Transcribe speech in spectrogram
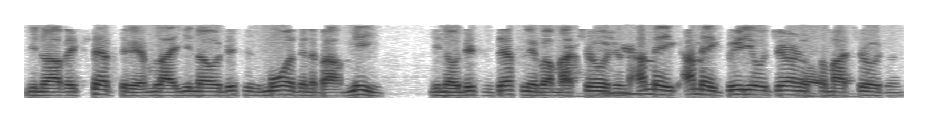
You know, I've accepted it. I'm like, you know, this is more than about me. You know, this is definitely about my children. I make I make video journals for my children.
